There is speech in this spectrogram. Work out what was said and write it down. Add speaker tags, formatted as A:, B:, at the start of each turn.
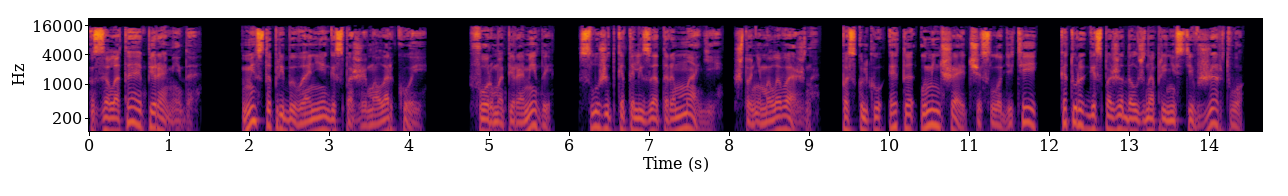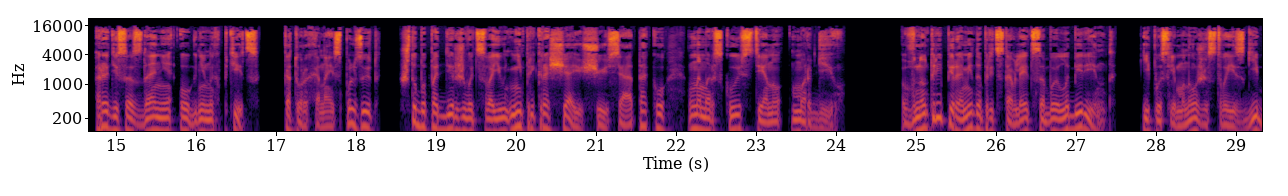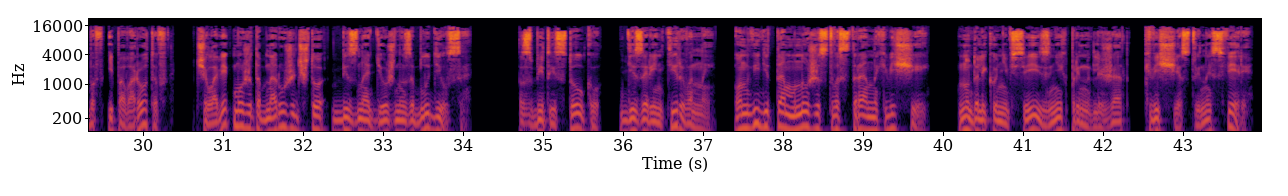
A: Золотая пирамида. Место пребывания госпожи Маларкой. Форма пирамиды служит катализатором магии, что немаловажно, поскольку это уменьшает число детей, которых госпожа должна принести в жертву ради создания огненных птиц, которых она использует, чтобы поддерживать свою непрекращающуюся атаку на морскую стену Мордью. Внутри пирамида представляет собой лабиринт, и после множества изгибов и поворотов человек может обнаружить, что безнадежно заблудился. Сбитый с толку, дезориентированный, он видит там множество странных вещей, но далеко не все из них принадлежат к вещественной сфере.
